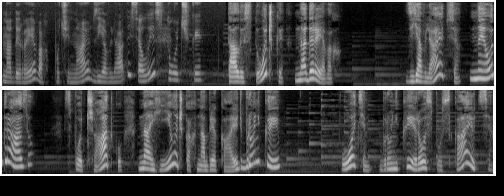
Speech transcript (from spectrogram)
На деревах починають з'являтися листочки. та листочки на деревах з'являються не одразу. Спочатку на гілочках набрякають бруньки. Потім бруньки розпускаються.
